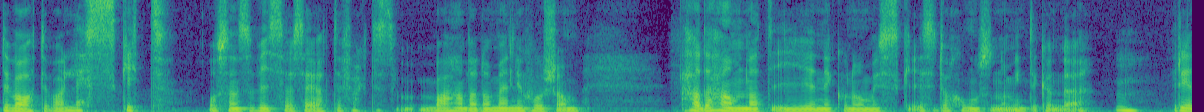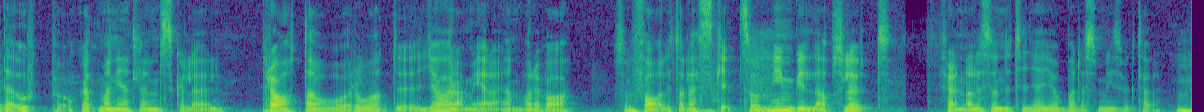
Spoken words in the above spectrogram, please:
det var att det var läskigt. Och sen så visade det sig att det faktiskt bara handlade om människor som hade hamnat i en ekonomisk situation som de inte kunde Mm. reda upp. Och att man egentligen skulle prata och rådgöra mer än vad det var som farligt och läskigt. Så min bild absolut förändrades under tiden jag jobbade som inspektör. Mm.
